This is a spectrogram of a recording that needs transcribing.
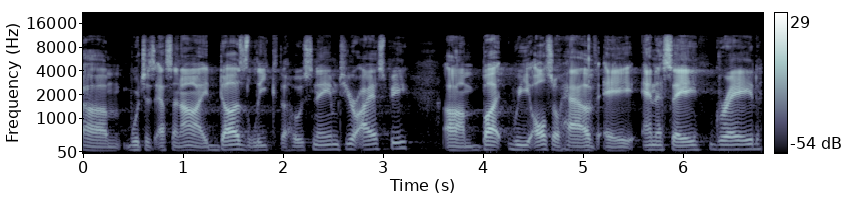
um, which is SNI, does leak the host name to your ISP. Um, but we also have a NSA grade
